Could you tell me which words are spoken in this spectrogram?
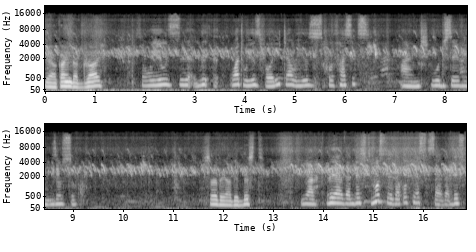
they are kind of dry. So we use uh, the, what we use for litter, we use husks and wood savings also. So they are the best. Yeah, they are the best. Mostly the coffee husks are the best.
